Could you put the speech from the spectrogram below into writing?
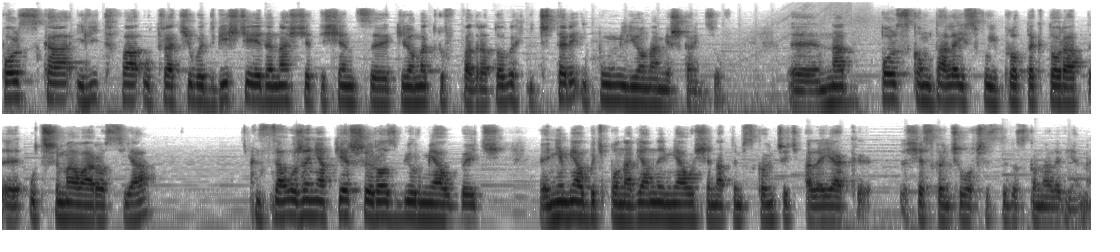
Polska i Litwa utraciły 211 tysięcy kilometrów kwadratowych i 4,5 miliona mieszkańców. E, Nad Polską dalej swój protektorat e, utrzymała Rosja. Z założenia pierwszy rozbiór miał być, nie miał być ponawiany, miało się na tym skończyć, ale jak się skończyło, wszyscy doskonale wiemy.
